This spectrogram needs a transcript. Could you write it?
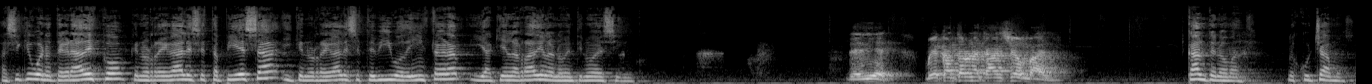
Así que bueno, te agradezco que nos regales esta pieza y que nos regales este vivo de Instagram y aquí en la radio en la 99.5 de 10. Voy a cantar una canción, Vale. Cante nomás, lo escuchamos.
